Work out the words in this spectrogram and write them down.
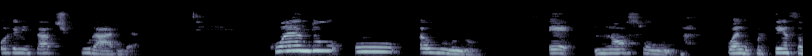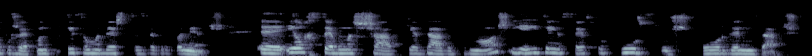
organizados por área. Quando o aluno é nosso aluno, quando pertence ao projeto, quando pertence a uma destes agrupamentos, eh, ele recebe uma chave que é dada por nós e aí tem acesso a cursos organizados.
